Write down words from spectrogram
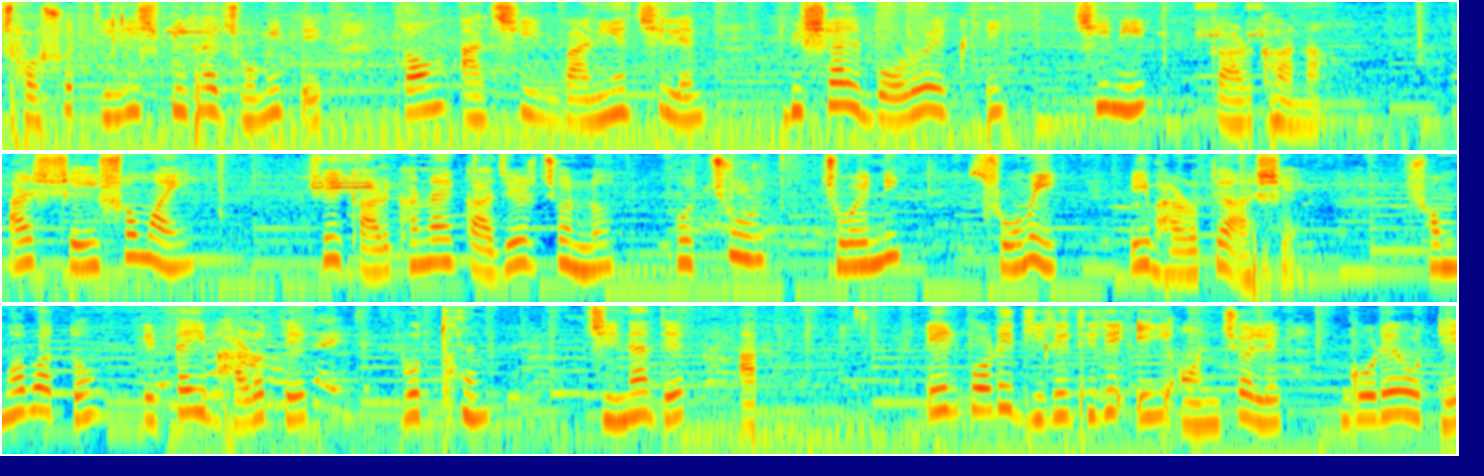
ছশো তিরিশ বিঘা জমিতে টং আছি বানিয়েছিলেন বিশাল বড় একটি চিনির কারখানা। আর সেই সময় সেই কারখানায় কাজের জন্য প্রচুর চৈনিক শ্রমিক এই ভারতে আসে। সম্ভবত এটাই ভারতের প্রথম চীনাদের এরপরে ধীরে ধীরে এই অঞ্চলে গড়ে ওঠে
